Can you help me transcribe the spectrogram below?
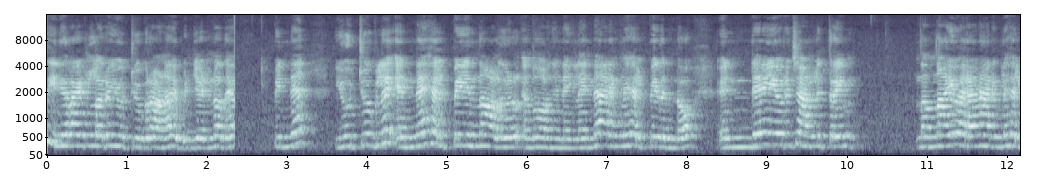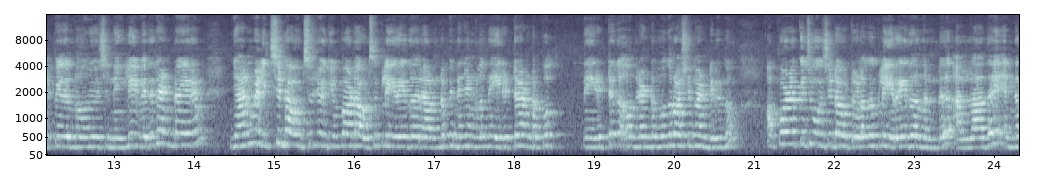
സീനിയർ ആയിട്ടുള്ള ഒരു യൂട്യൂബറാണ് എബിൻ ചേട്ടനും അതെ. പിന്നെ യൂട്യൂബിൽ എന്നെ ഹെൽപ്പ് ചെയ്യുന്ന ആളുകൾ എന്ന് പറഞ്ഞിട്ടുണ്ടെങ്കിൽ എന്നെ ആരെങ്കിലും ഹെൽപ്പ് ചെയ്തിട്ടുണ്ടോ? എന്റെ ഈ ഒരു ചാനൽ ഇത്രയും നന്നായി വരാൻ ആരെങ്കിലും ഹെൽപ്പ് ചെയ്തിട്ടുണ്ടോ എന്ന് ചോദിച്ചിട്ടുണ്ടെങ്കിൽ ഇവർ രണ്ടുപേരും ഞാൻ വിളിച്ച് ഡൗട്ട്സ് ചോദിക്കുമ്പോൾ ആ ഡൗട്ട്സ് ക്ലിയർ ചെയ്ത് തരാറുണ്ട്. പിന്നെ ഞങ്ങൾ നേരിട്ട് കണ്ടപ്പോൾ നേരിട്ട് ഒന്ന് രണ്ട് മൂന്ന് പ്രാവശ്യം കണ്ടിരുന്നു. അപ്പോഴൊക്കെ ചോദിച്ച ഡൗട്ടുകളൊക്കെ ക്ലിയർ ചെയ്ത് തന്നിട്ടുണ്ട്. അല്ലാതെ എന്നെ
